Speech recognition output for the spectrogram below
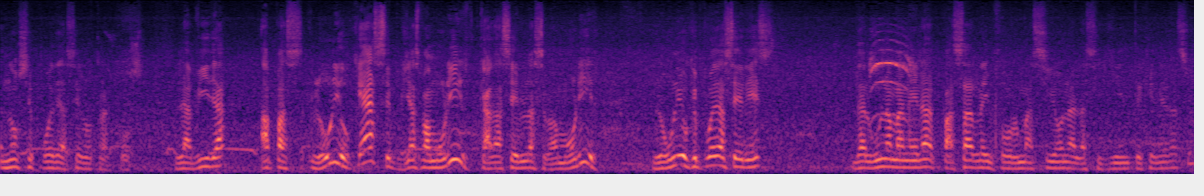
no se puede hacer otra cosa. La vida ha lo único que hace, pues ya va a morir, cada célula se va a morir. Lo único que puede hacer es, de alguna manera, pasar la información a la siguiente generación.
